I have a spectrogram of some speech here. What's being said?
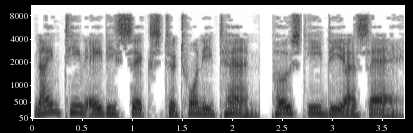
1986 to 2010 post EDSA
